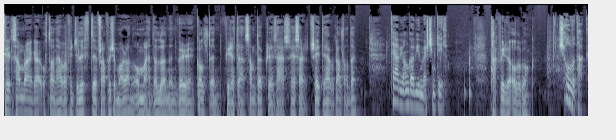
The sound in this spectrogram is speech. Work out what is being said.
fel samlingar utan hava för lyfte framför sig morgon om att hända lönen very golden för detta samtökre så här så här tredje hava galtande. Det har vi omgått vi mest till. Tack för det övergång. Själva tack.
